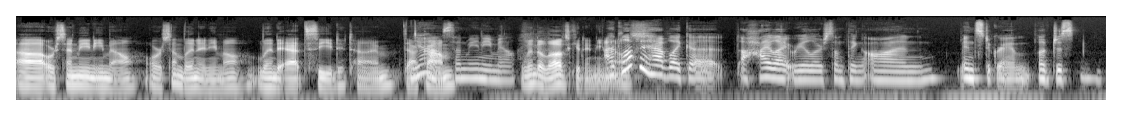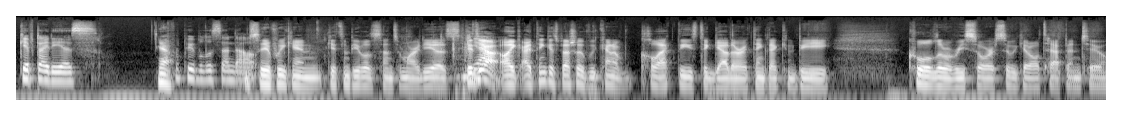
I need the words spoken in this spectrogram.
uh, or send me an email, or send Linda an email, linda at seedtime.com. Yeah, send me an email. Linda loves getting emails. I'd love to have like a, a highlight reel or something on Instagram of just gift ideas yeah. for people to send out. We'll See if we can get some people to send some more ideas. Because Yeah. yeah. like I think especially if we kind of collect these together, I think that could be cool little resource that we could all tap into.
